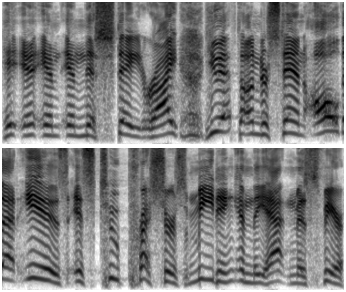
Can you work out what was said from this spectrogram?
in, in, in this state, right? You have to understand all that is is two pressures meeting in the atmosphere.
